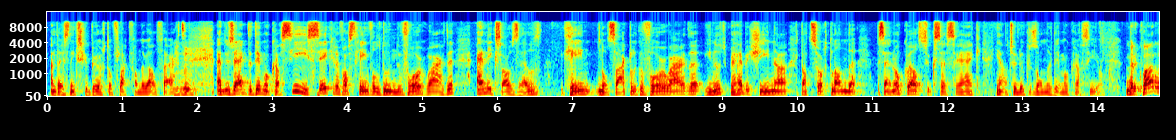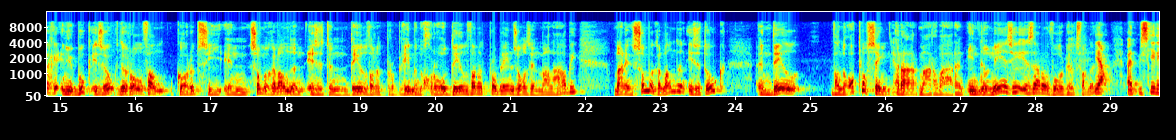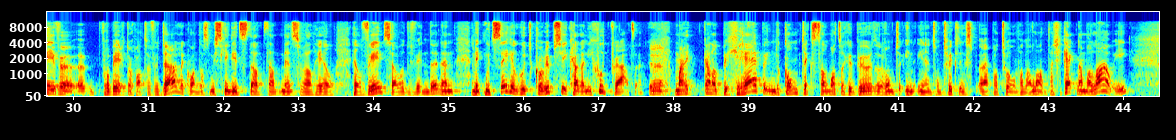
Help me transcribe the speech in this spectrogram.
En er is niks gebeurd op vlak van de welvaart. Mhm. En dus eigenlijk de democratie is zeker en vast geen voldoende voorwaarde. En ik zou zelf geen noodzakelijke voorwaarden. We hebben China, dat soort landen zijn ook wel succesrijk. Ja, natuurlijk zonder democratie ook. Merkwaardige in uw boek is ook de rol van corruptie. In sommige landen is het een deel van het probleem, een groot deel van het probleem, zoals in Malawi. Maar in sommige landen is het ook een deel van de oplossing raar maar waren. Indonesië is daar een voorbeeld van. Hè? Ja, en misschien even uh, proberen toch wat te verduidelijken, want dat is misschien iets dat, dat mensen wel heel, heel vreemd zouden vinden. En, en ik moet zeggen, goed, corruptie, ik ga dat niet goed praten, ja. maar ik kan het begrijpen in de context van wat er gebeurde rond in, in het ontwikkelingspatroon van een land. Als je kijkt naar Malawi,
